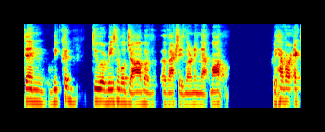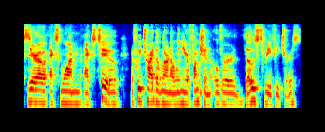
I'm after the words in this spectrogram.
then we could do a reasonable job of, of actually learning that model. We have our x0, x1, x2. If we tried to learn a linear function over those three features,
